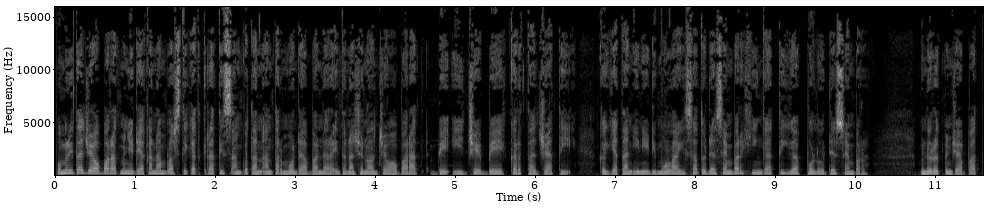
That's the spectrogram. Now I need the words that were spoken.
Pemerintah Jawa Barat menyediakan 16 tiket gratis angkutan antar moda Bandara Internasional Jawa Barat BIJB Kertajati. Kegiatan ini dimulai 1 Desember hingga 30 Desember. Menurut penjabat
